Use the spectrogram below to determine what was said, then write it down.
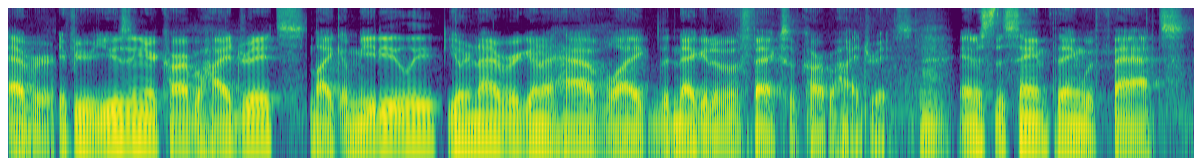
ever. If you're using your carbohydrates like immediately, you're never going to have like the negative effects of carbohydrates. Hmm. And it's the same thing with fats.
